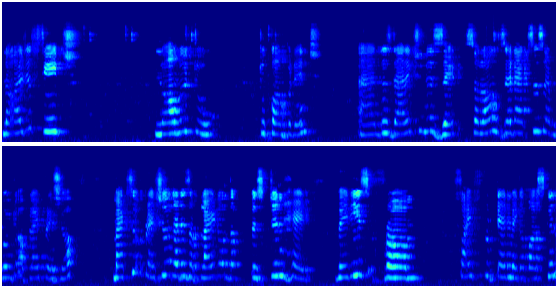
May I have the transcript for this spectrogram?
Now I'll just change normal to to component. And this direction is Z. So along Z axis I'm going to apply pressure maximum pressure that is applied on the piston head varies from 5 to 10 megapascal.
